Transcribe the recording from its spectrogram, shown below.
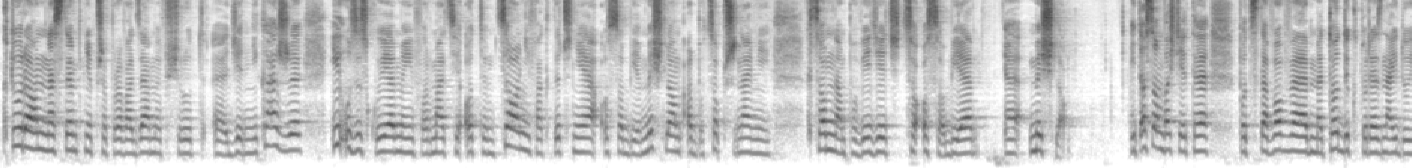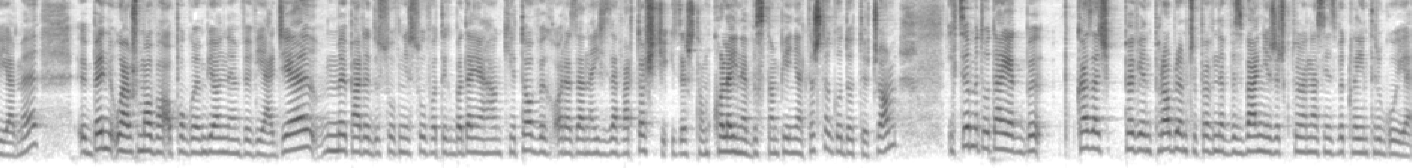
którą następnie przeprowadzamy wśród e, dziennikarzy i uzyskujemy informacje, informacje o tym, co oni faktycznie o sobie myślą, albo co przynajmniej chcą nam powiedzieć, co o sobie e, myślą. I to są właśnie te podstawowe metody, które znajdujemy. Była już mowa o pogłębionym wywiadzie. My parę dosłownie słów o tych badaniach ankietowych oraz analizie zawartości i zresztą kolejne wystąpienia też tego dotyczą. I chcemy tutaj jakby pokazać pewien problem czy pewne wyzwanie, rzecz, która nas niezwykle intryguje.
